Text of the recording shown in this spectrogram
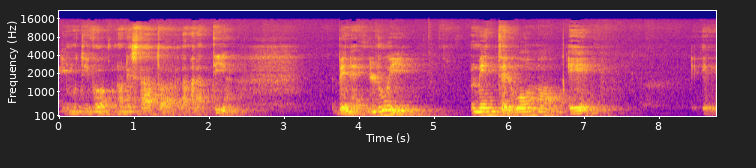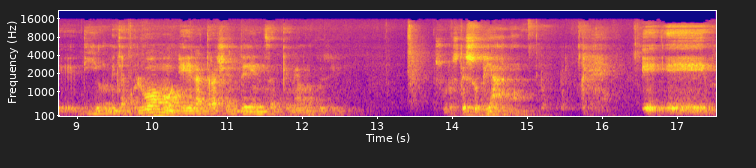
il motivo non è stato la malattia. Bene, lui mette l'uomo e, e Dio, mettiamo l'uomo e la trascendenza, chiamiamolo così, sullo stesso piano. E, e,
